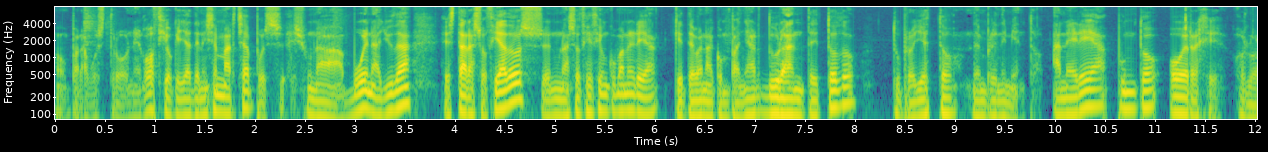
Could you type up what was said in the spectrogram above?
o para vuestro negocio que ya tenéis en marcha, pues es una buena ayuda estar asociados en una asociación como Anerea que te van a acompañar durante todo tu proyecto de emprendimiento. anerea.org, os lo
